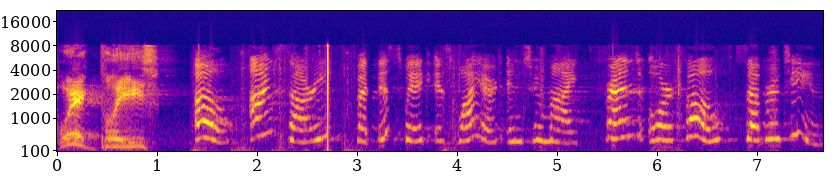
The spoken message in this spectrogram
Wig, please! Oh, I'm sorry, but this wig is wired into my friend or foe subroutines.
